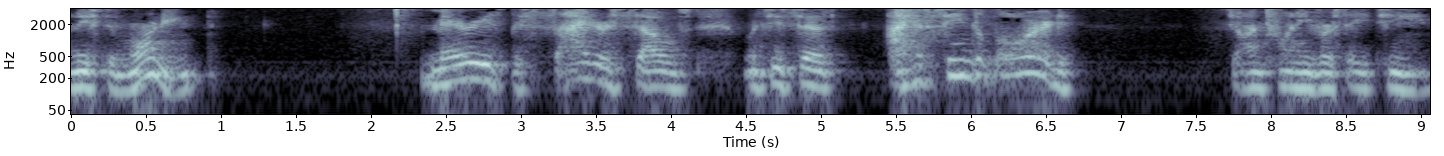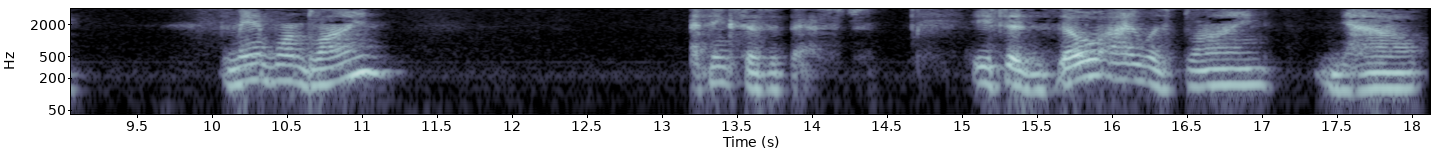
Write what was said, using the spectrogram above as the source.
On Easter morning, Mary is beside herself when she says, I have seen the Lord. John 20, verse 18. The man born blind, I think, says it best. He says, Though I was blind, now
